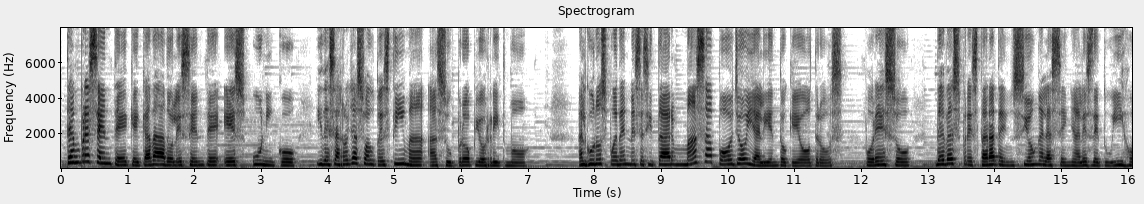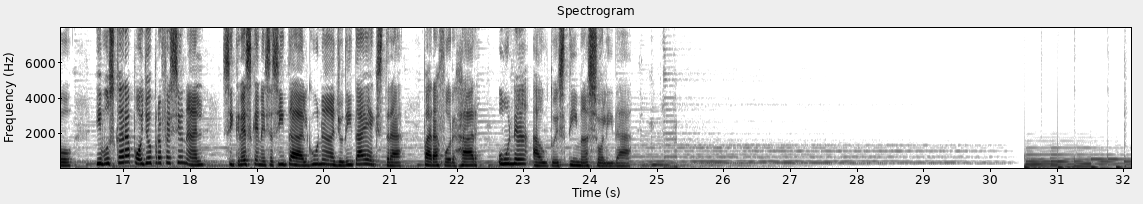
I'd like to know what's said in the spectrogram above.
Ten presente que cada adolescente es único y desarrolla su autoestima a su propio ritmo. Algunos pueden necesitar más apoyo y aliento que otros. Por eso, debes prestar atención a las señales de tu hijo y buscar apoyo profesional si crees que necesita alguna ayudita extra para forjar una autoestima sólida.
